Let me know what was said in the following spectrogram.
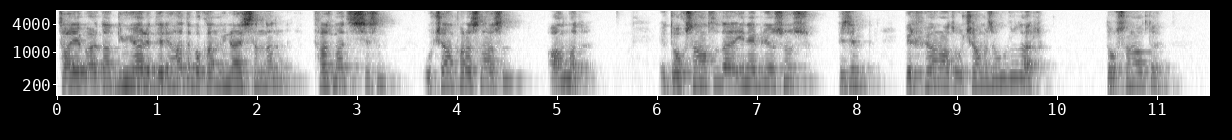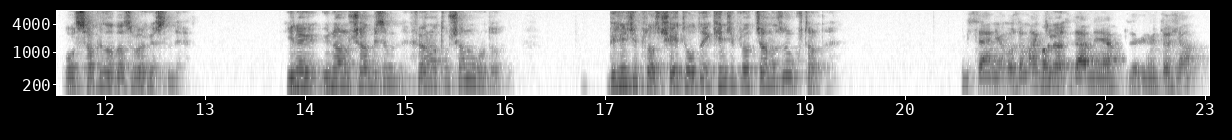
Tayyip Erdoğan dünya lideri hadi bakalım Yunanistan'dan tazminat istesin. Uçağın parasını alsın. Almadı. E, 96'da yine biliyorsunuz bizim bir F-16 uçağımızı vurdular. 96. O Sakız Adası bölgesinde. Yine Yunan uçağı bizim F-16 uçağını vurdu. Birinci pilot şehit oldu, ikinci pilot canını zor kurtardı. Bir saniye o zamanki Bana- iktidar ne yaptı Ümit Hocam?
